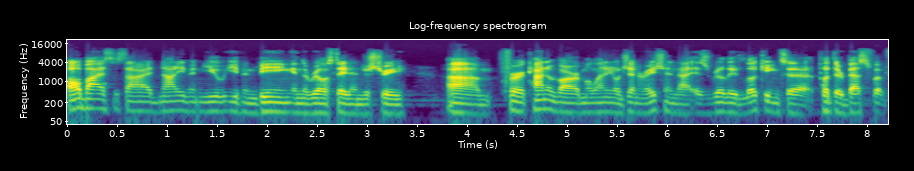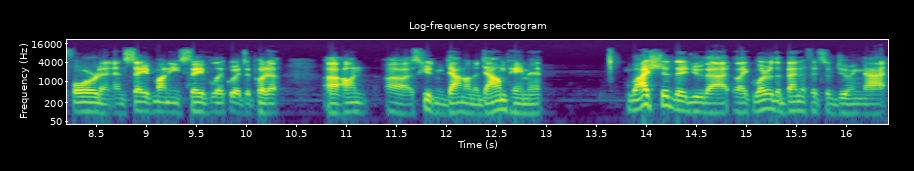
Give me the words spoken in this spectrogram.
all bias aside, not even you even being in the real estate industry, um, for kind of our millennial generation that is really looking to put their best foot forward and, and save money, save liquid to put a uh, on uh, excuse me down on a down payment. Why should they do that? Like, what are the benefits of doing that?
